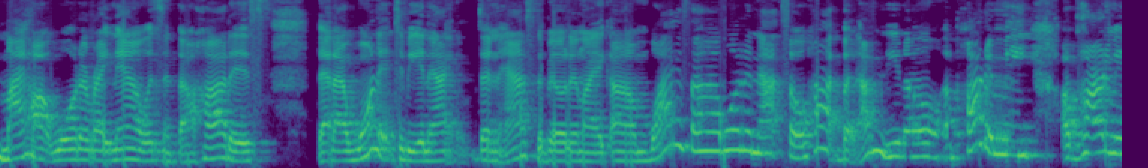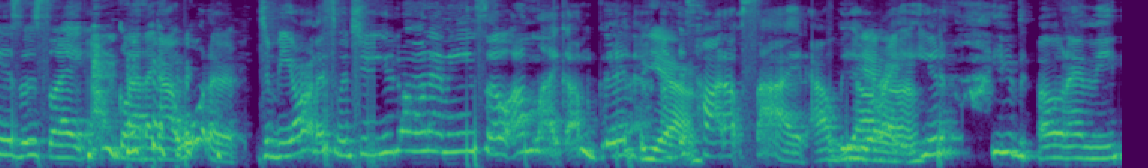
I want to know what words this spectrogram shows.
My hot water right now isn't the hottest that I wanted to be. And I then ask the building, like, um, why is the hot water not so hot? But I'm, you know, a part of me, a part of me is just like, I'm glad I got water, to be honest with you. You know what I mean? So I'm like, I'm good. Yeah. I'm just hot outside. I'll be yeah. all right. You know, you know what I mean?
